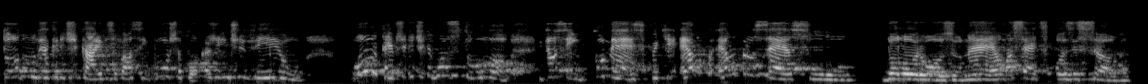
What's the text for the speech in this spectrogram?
todo mundo ia criticar, e você fala assim, poxa, pouca gente viu, ou teve gente que gostou. Então, assim, comece, porque é um, é um processo doloroso, né? É uma certa exposição.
